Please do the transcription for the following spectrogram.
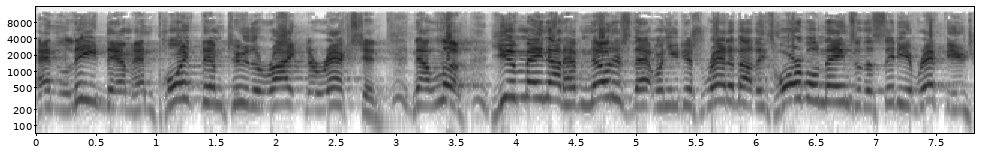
and lead them and point them to the right direction. Now, look, you may not have noticed that when you just read about these horrible names of the city of refuge,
